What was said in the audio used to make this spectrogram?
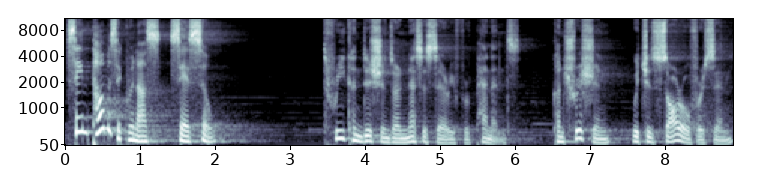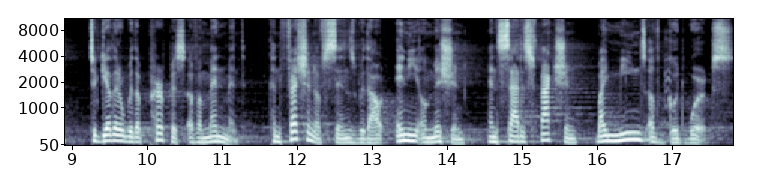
Saint Thomas Aquinas says so. Three conditions are necessary for penance contrition, which is sorrow for sin, together with a purpose of amendment, confession of sins without any omission, and satisfaction by means of good works.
